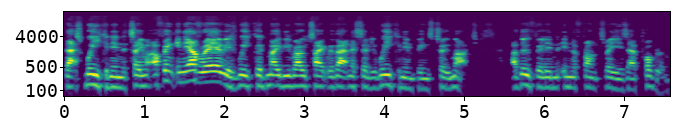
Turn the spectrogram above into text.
that's weakening the team. I think in the other areas we could maybe rotate without necessarily weakening things too much. I do feel in, in the front three is our problem.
